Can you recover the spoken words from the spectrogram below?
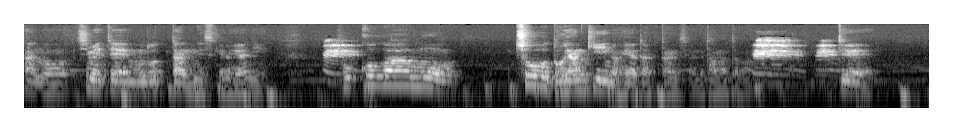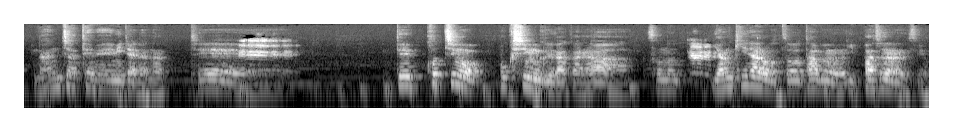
あの閉めて戻ったんですけど部屋に。うん。ここがもう超ドヤンキーの部屋だったんですよねたまたま。でなんじゃてめえみたいななってうん。でこっちもボクシングだからそのヤンキーだろうと多分一発なんですよ。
